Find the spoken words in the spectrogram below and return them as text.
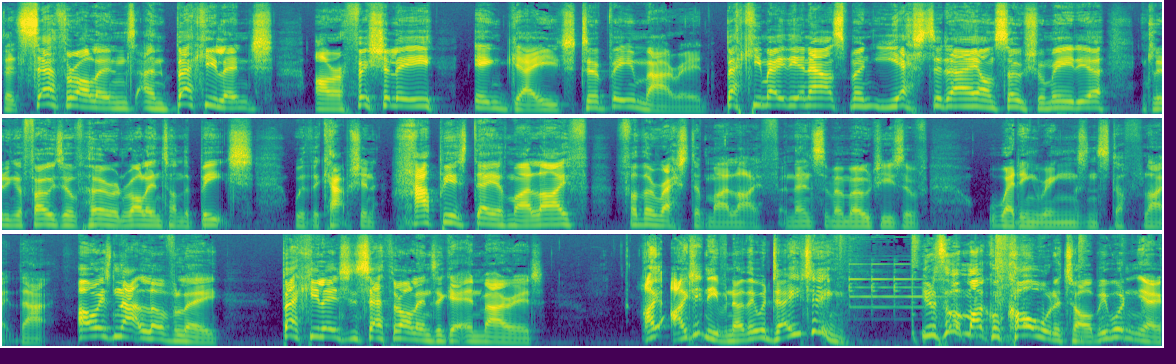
that Seth Rollins and Becky Lynch are officially engaged to be married. Becky made the announcement yesterday on social media, including a photo of her and Rollins on the beach with the caption, Happiest day of my life for the rest of my life. And then some emojis of wedding rings and stuff like that. Oh, isn't that lovely? Becky Lynch and Seth Rollins are getting married. I, I didn't even know they were dating. You'd have thought Michael Cole would have told me, wouldn't you?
